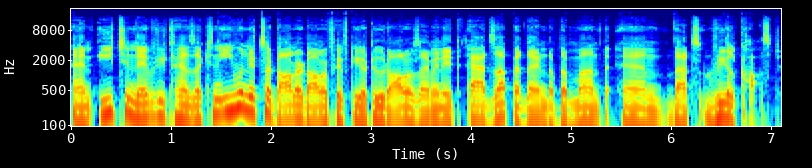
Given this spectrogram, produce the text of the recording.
and each and every transaction even it's a dollar dollar 50 or two dollars i mean it adds up at the end of the month and that's real cost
